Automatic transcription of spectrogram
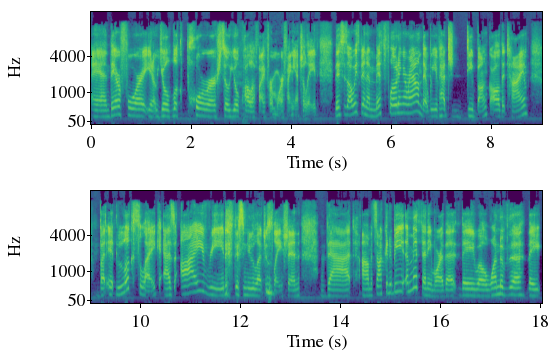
And therefore, you know, you'll look poorer, so you'll qualify for more financial aid. This has always been a myth floating around that we've had to debunk all the time. But it looks like, as I read this new legislation, that um, it's not going to be a myth anymore. That they will, one of the, they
